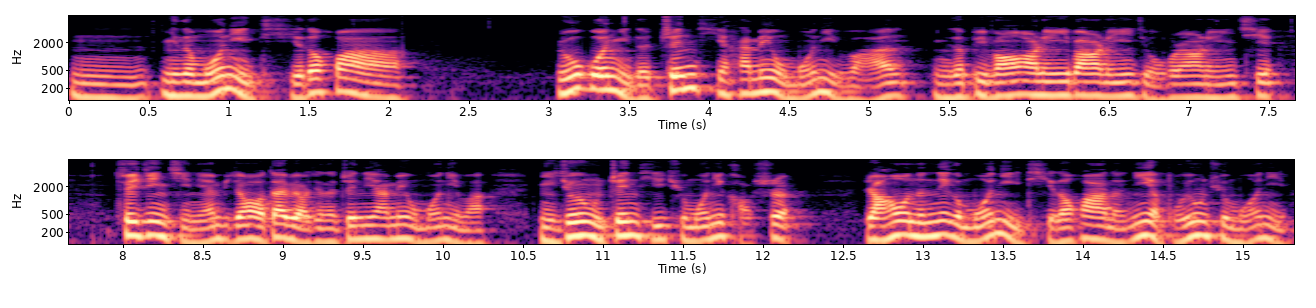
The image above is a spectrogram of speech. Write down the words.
嗯，你的模拟题的话，如果你的真题还没有模拟完，你的比方二零一八、二零一九或者二零一七，最近几年比较有代表性的真题还没有模拟完，你就用真题去模拟考试。然后呢，那个模拟题的话呢，你也不用去模拟，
